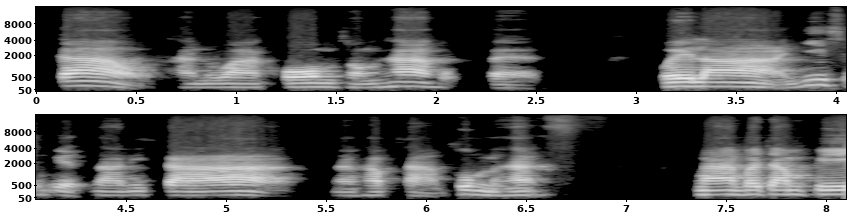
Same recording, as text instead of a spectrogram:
29 ธันวาคม 2568 เวลา 21 นาฬิกานะครับ3ทุ่มนะฮะ งานประจำปี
